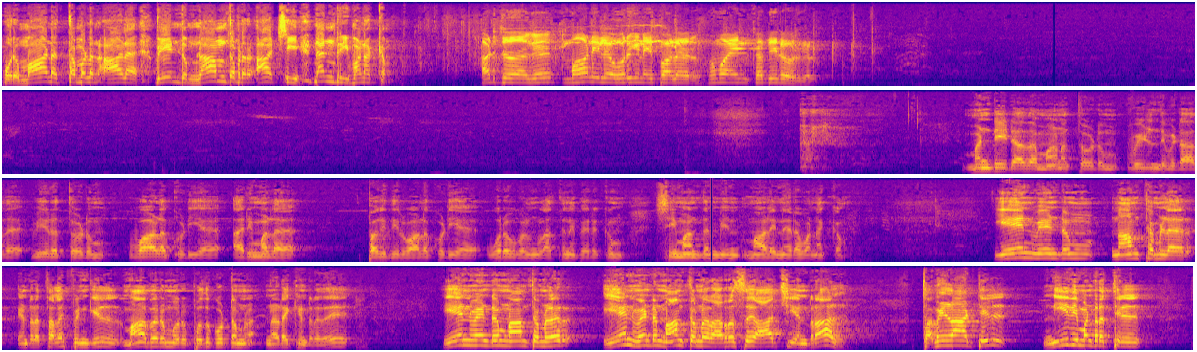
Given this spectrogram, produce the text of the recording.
ஒரு மான தமிழன் ஆள வேண்டும். நாம் தமிழர் ஆட்சி. நன்றி. வணக்கம். அடுத்ததாக மாநில ஒருங்கிணைப்பாளர் ஹுமாயூன் கபீர் அவர்கள். மண்டியிடாத மானத்தோடும் வீழ்ந்து விடாத வீரத்தோடும் வாழக்கூடிய அரிமள பகுதியில் வாழக்கூடிய உறவுகள் அத்தனை பேருக்கும் சீமான் தம்பியின் மாலை நேர வணக்கம். ஏன் வேண்டும் நாம் தமிழர் என்ற தலைப்பின் கீழ் மாபெரும் ஒரு பொதுக்கூட்டம் ந- நடக்கின்றது. ஏன் வேண்டும் நாம் தமிழர்? ஏன் வேண்டும் நாம் தமிழர் அரசு ஆட்சி என்றால் தமிழ்நாட்டில் நீதிமன்றத்தில்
